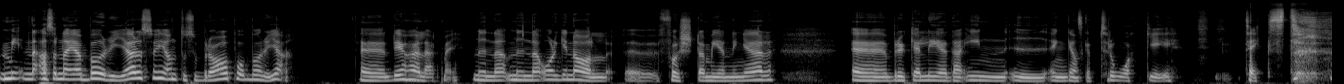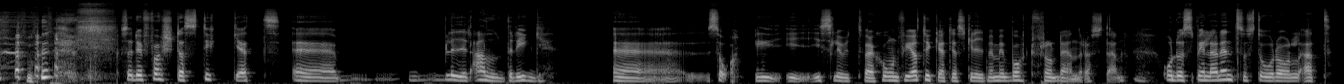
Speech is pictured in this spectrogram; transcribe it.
min, alltså när jag börjar så är jag inte så bra på att börja. Eh, det har jag lärt mig. Mina, mina original eh, första meningar eh, brukar leda in i en ganska tråkig text. så det första stycket eh, blir aldrig eh, så i, i, i slutversion. För jag tycker att jag skriver mig bort från den rösten. Och då spelar det inte så stor roll att,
